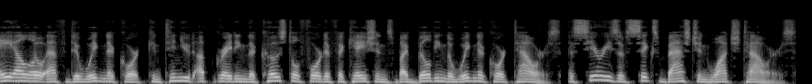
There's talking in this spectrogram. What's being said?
Alof de Wignacourt continued upgrading the coastal fortifications by building the Wignacourt Towers, a series of six bastioned watch towers.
